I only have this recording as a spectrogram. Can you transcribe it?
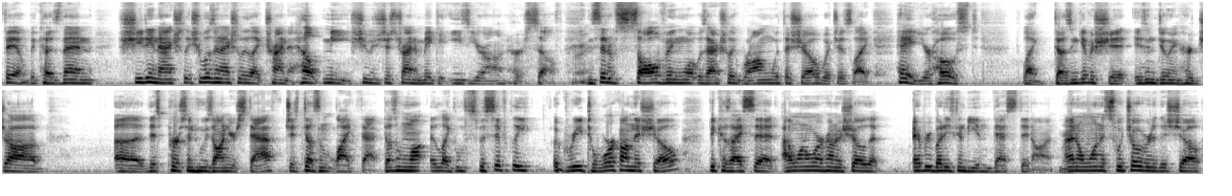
fail because then she didn't actually she wasn't actually like trying to help me she was just trying to make it easier on herself instead of solving what was actually wrong with the show which is like hey your host like doesn't give a shit isn't doing her job uh, this person who's on your staff just doesn't like that doesn't want like specifically agreed to work on this show because i said i want to work on a show that everybody's going to be invested on i don't want to switch over to this show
